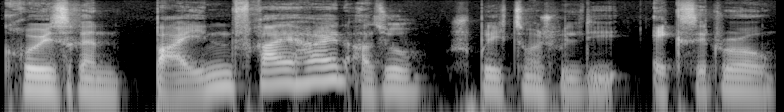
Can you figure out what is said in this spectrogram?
größeren Beinfreiheit, also sprich zum Beispiel die Exit Row.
